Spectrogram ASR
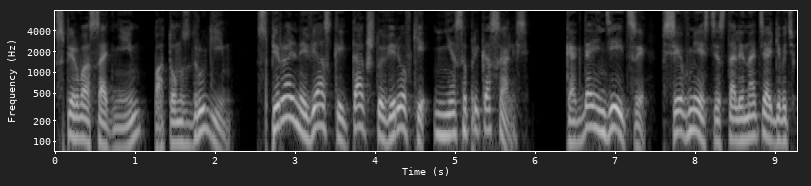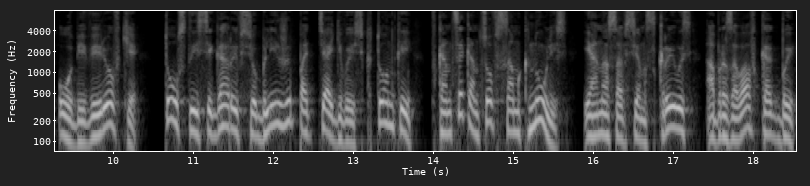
Сперва с одним, потом с другим – спиральной вязкой так, что веревки не соприкасались. Когда индейцы все вместе стали натягивать обе веревки, толстые сигары все ближе, подтягиваясь к тонкой, в конце концов сомкнулись, и она совсем скрылась, образовав как бы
